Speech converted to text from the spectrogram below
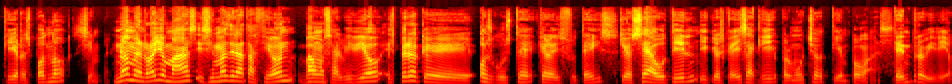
que yo respondo siempre. No me enrollo más y sin más dilatación, vamos al vídeo. Espero que os guste, que lo disfrutéis, que os sea útil y que os quedéis aquí por mucho tiempo más. Dentro vídeo.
